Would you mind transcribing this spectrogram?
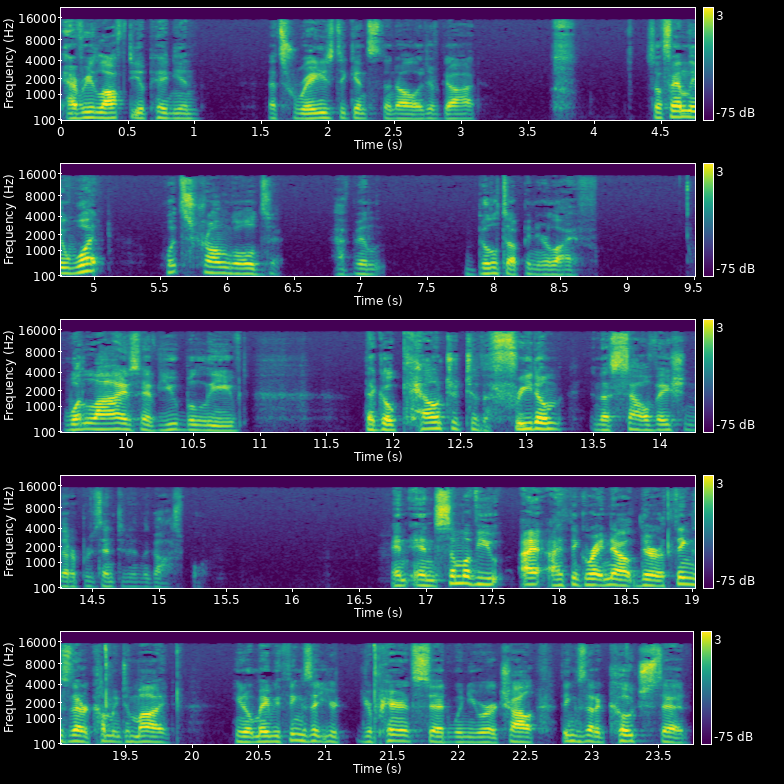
every lofty opinion that's raised against the knowledge of God. So, family, what, what strongholds have been built up in your life? What lies have you believed that go counter to the freedom and the salvation that are presented in the gospel? And, and some of you, I, I think right now, there are things that are coming to mind. You know, maybe things that your, your parents said when you were a child, things that a coach said,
